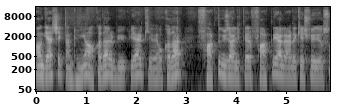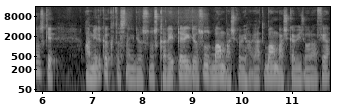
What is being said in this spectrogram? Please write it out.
Ama gerçekten dünya o kadar büyük bir yer ki ve o kadar farklı güzellikleri farklı yerlerde keşfediyorsunuz ki Amerika kıtasına gidiyorsunuz, Karayiplere gidiyorsunuz, bambaşka bir hayat, bambaşka bir coğrafya.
